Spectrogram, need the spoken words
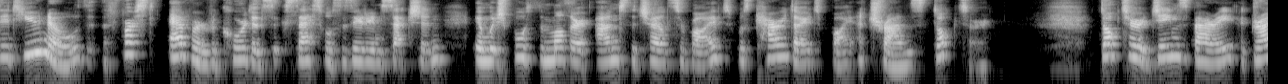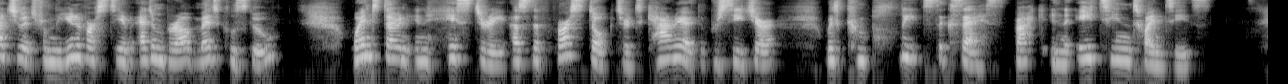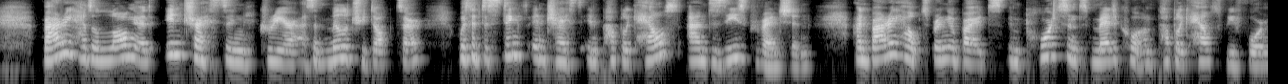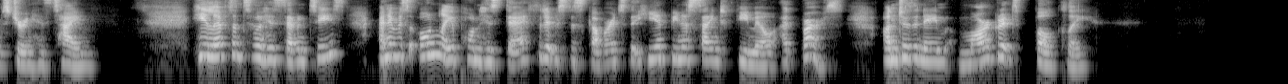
Did you know that the first ever recorded successful caesarean section in which both the mother and the child survived was carried out by a trans doctor? Dr. James Barry, a graduate from the University of Edinburgh Medical School, went down in history as the first doctor to carry out the procedure with complete success back in the 1820s. Barry had a long and interesting career as a military doctor with a distinct interest in public health and disease prevention, and Barry helped bring about important medical and public health reforms during his time. He lived until his 70s, and it was only upon his death that it was discovered that he had been assigned female at birth under the name Margaret Bulkley.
